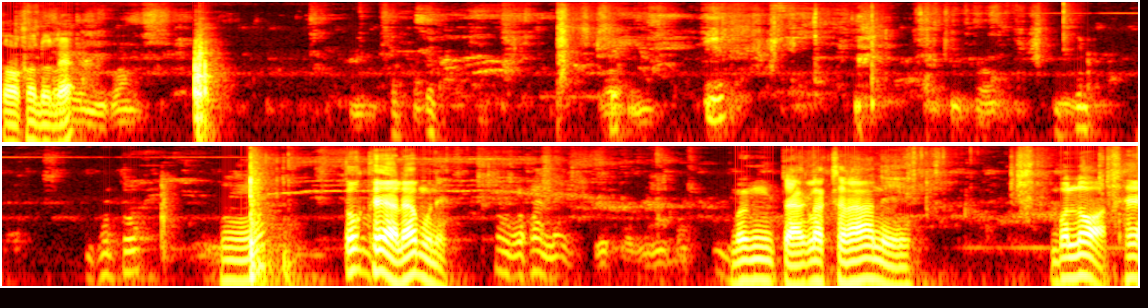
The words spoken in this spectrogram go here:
ต่อเขาหลดแล้ว อืมตกแท้แล้วมึงนี่มึงจากลักษณะนี่บ่รอดแท้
